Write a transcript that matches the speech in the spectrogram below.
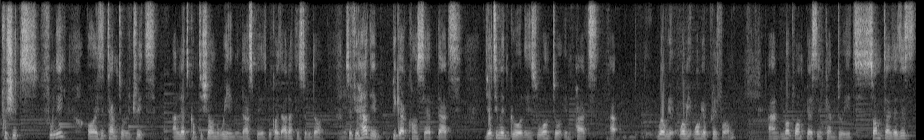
push it fully, or is it time to retreat and let competition win in that space because there are other things to be done? So, if you have the bigger concept that the ultimate goal is we want to impact uh, where we where we where we operate from, and not one person can do it. Sometimes there's this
